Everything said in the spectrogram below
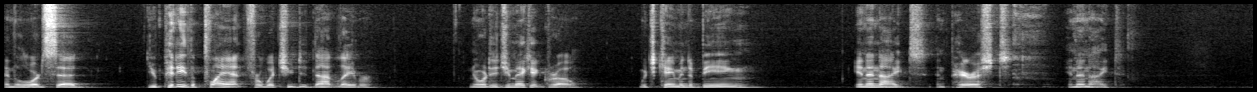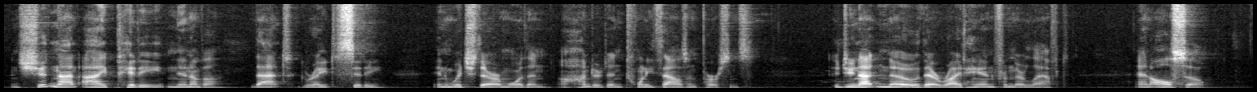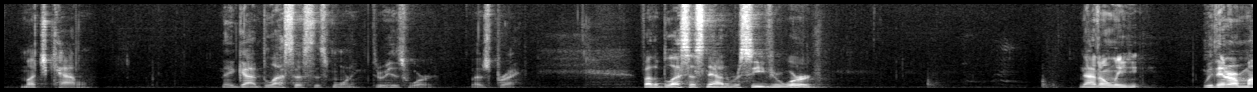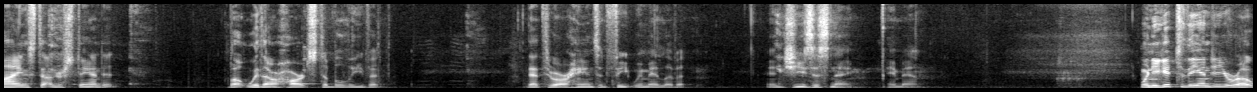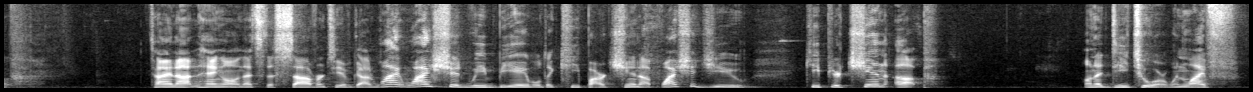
And the Lord said, You pity the plant for which you did not labor, nor did you make it grow, which came into being in a night and perished in a night. And should not I pity Nineveh, that great city, in which there are more than 120,000 persons who do not know their right hand from their left, and also much cattle? May God bless us this morning through his word. Let us pray. Father, bless us now to receive your word. Not only within our minds to understand it, but with our hearts to believe it, that through our hands and feet we may live it. In Jesus' name, amen. When you get to the end of your rope, Tie a knot and hang on. That's the sovereignty of God. Why, why should we be able to keep our chin up? Why should you keep your chin up on a detour when life,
